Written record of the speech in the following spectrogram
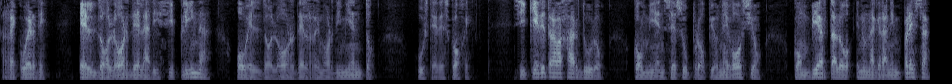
Recuerde, el dolor de la disciplina o el dolor del remordimiento. Usted escoge. Si quiere trabajar duro, comience su propio negocio, conviértalo en una gran empresa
